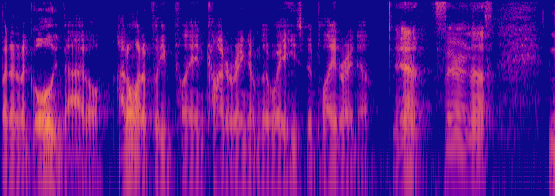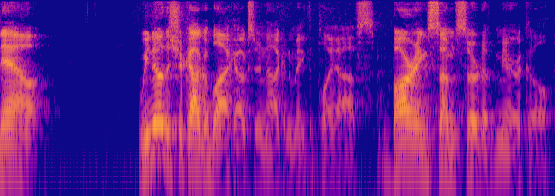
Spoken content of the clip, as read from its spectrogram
But in a goalie battle, I don't want to be playing Connor Ingram the way he's been playing right now. Yeah, fair enough. Now, we know the Chicago Blackhawks are not going to make the playoffs, barring some sort of miracle.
